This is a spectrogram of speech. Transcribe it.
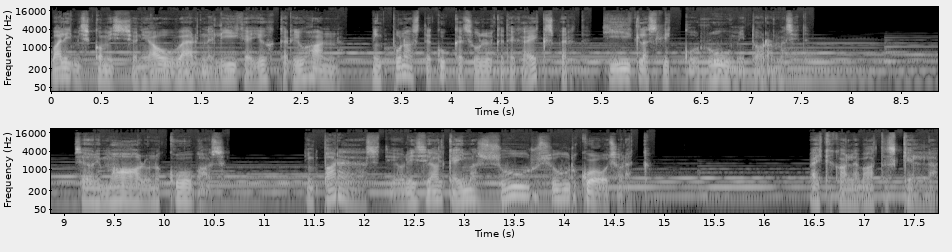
valimiskomisjoni auväärne liige Jõhker Juhan ning punaste kukesulgedega ekspert hiiglaslikku ruumi tormasid. see oli maa-alune koobas ning parajasti oli seal käimas suur-suur koosolek. väike Kalle vaatas kella.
